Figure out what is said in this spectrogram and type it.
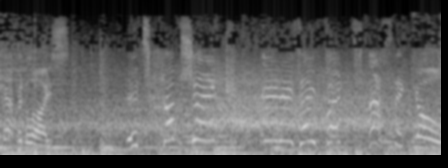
capitalise. It's Hamsik! It is a fantastic goal!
